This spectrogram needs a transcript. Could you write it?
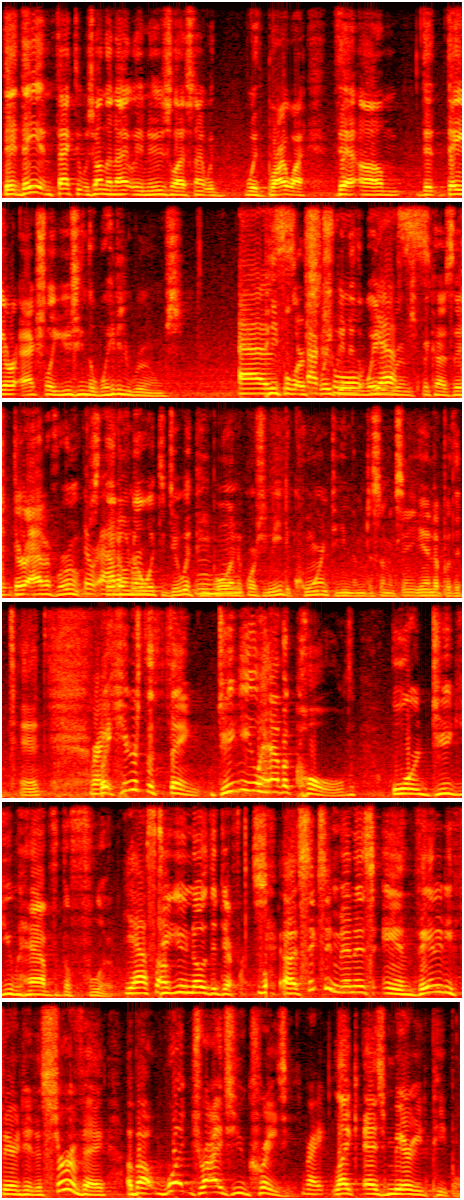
they, they, in fact, it was on the nightly news last night with with Brywai that um, that they are actually using the waiting rooms. As People are sleeping in the waiting yes. rooms because they, they're out of rooms. They're they don't know room. what to do with people, and of course, you need to quarantine them to some extent. You end up with a tent. Right. But here's the thing: Do you have a cold? Or do you have the flu? Yes, Do uh, you know the difference? Uh, 60 Minutes and Vanity Fair did a survey about what drives you crazy. Right. Like as married people.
